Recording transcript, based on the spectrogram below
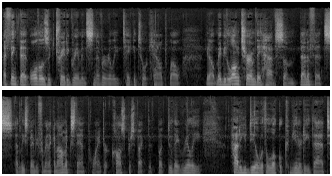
I think that all those trade agreements never really take into account, well, you know, maybe long term they have some benefits, at least maybe from an economic standpoint or cost perspective, but do they really, how do you deal with a local community that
